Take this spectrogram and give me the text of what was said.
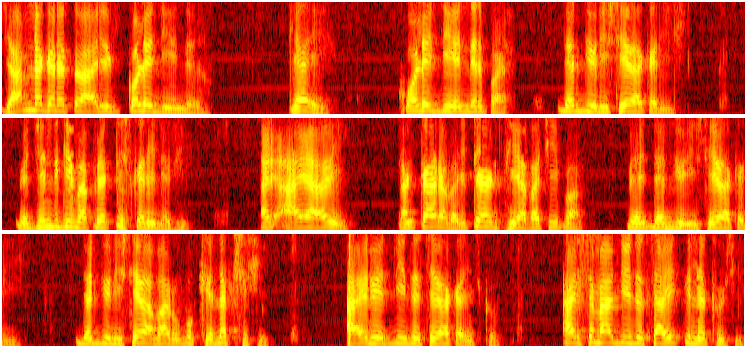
જામનગર હતો હારી કોલેજની અંદર. ક્યારે કોલેજની અંદર પણ દર્દીઓની સેવા કરી. મેં જિંદગીમાં પ્રેક્ટિસ કરી નથી. અને આયા આવી ટંકારામાં રિટાયર્ડ થયા પછી પણ મેં દર્દીઓની સેવા કરી. દર્દીઓની સેવા મારું મુખ્ય લક્ષ્ય છે. આયુર્વેદની અંદર સેવા કરી છું આર્ય સમાજની અંદર સાહિત્ય લખ્યું છે.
